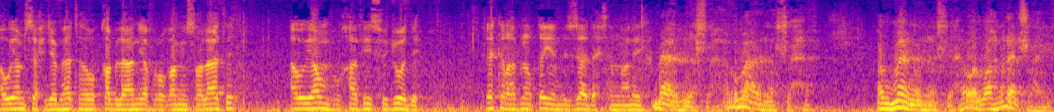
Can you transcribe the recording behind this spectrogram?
أو يمسح جبهته قبل أن يفرغ من صلاته أو ينفخ في سجوده. ذكره ابن القيم في الزاد أحسن عليك. ما أعرف الصحة وما أعرف الصحة أو ما من الصحة والله غير صحيح.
